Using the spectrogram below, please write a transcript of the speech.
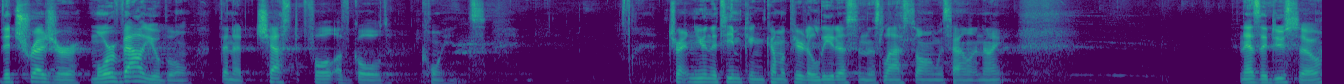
the treasure more valuable than a chest full of gold coins. Trenton, you and the team can come up here to lead us in this last song with Silent Night. And as they do so,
